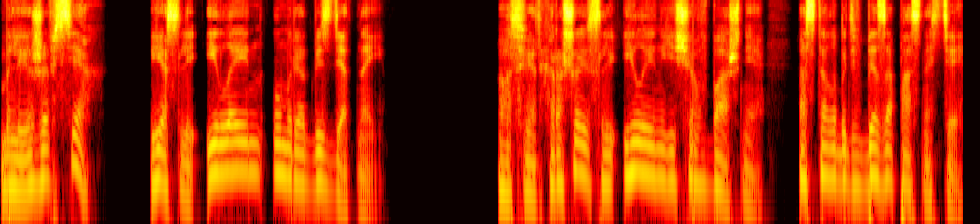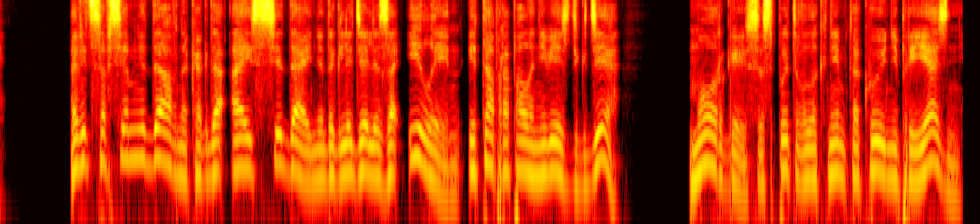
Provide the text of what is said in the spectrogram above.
Ближе всех если Илэйн умрет бездетной. О, Свет, хорошо, если Илэйн еще в башне, а стало быть, в безопасности. А ведь совсем недавно, когда Айс Седай не доглядели за Илэйн, и та пропала невесть где, Моргейс испытывала к ним такую неприязнь,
